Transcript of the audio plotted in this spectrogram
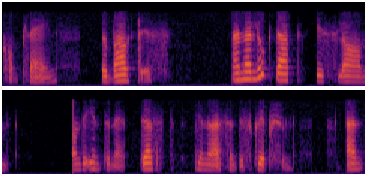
complain about this. And I looked up Islam on the internet, just you know, as a description. And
